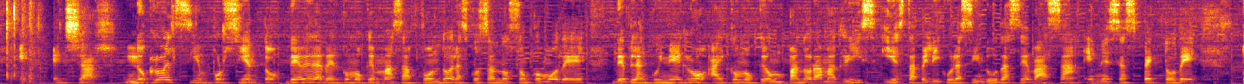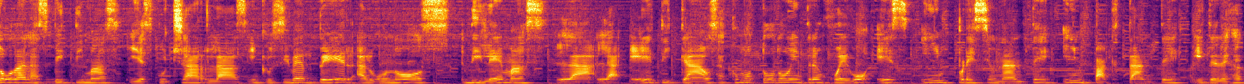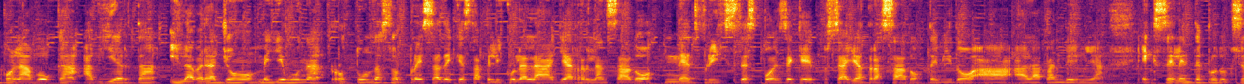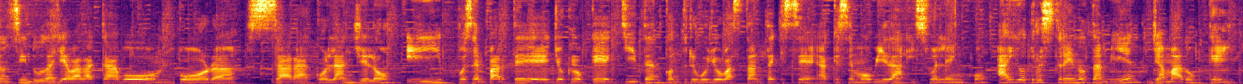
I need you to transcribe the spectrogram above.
echar. No creo al 100%. Debe de haber como que más a fondo, las cosas no son como de, de blanco y negro, hay como que un panorama gris y esta película sin duda se basa en ese aspecto de todas las víctimas y escucharlas, inclusive ver algunos dilemas, la, la ética, o sea, cómo todo entra en juego es impresionante, impactante y te deja con la boca abierta y la verdad yo me llevo una rotunda sorpresa de que esta película la haya relanzado Netflix después de que pues, se haya atrasado debido a, la pandemia. Excelente producción sin duda llevada a cabo por uh, Sara Colangelo y pues en parte yo creo que Keaton contribuyó bastante a que, se, a que se moviera y su elenco. Hay otro estreno también llamado Kate,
